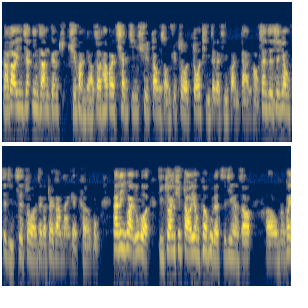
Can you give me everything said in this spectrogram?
拿到印章、印章跟取款条之后，他会趁机去动手去做多提这个提款单，哈，甚至是用自己制作这个对账单给客户。那另外，如果理专去盗用客户的资金的时候，呃，我们会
